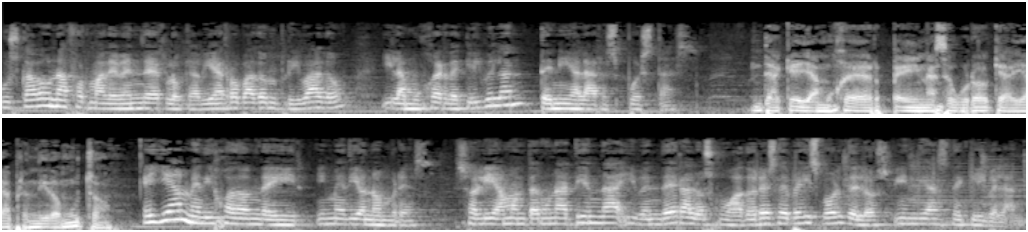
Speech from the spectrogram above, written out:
Buscaba una forma de vender lo que había robado en privado y la mujer de Cleveland tenía las respuestas. De aquella mujer, Payne aseguró que había aprendido mucho. Ella me dijo a dónde ir y me dio nombres. Solía montar una tienda y vender a los jugadores de béisbol de los Indians de Cleveland.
